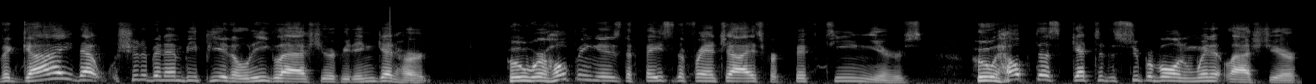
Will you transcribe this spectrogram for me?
the guy that should have been MVP of the league last year if he didn't get hurt, who we're hoping is the face of the franchise for 15 years, who helped us get to the Super Bowl and win it last year.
